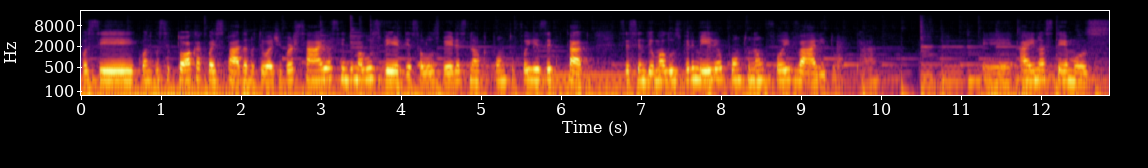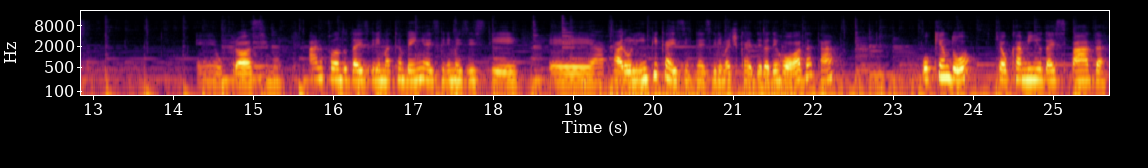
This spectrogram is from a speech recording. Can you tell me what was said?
você, quando você toca com a espada no teu adversário, acende uma luz verde. Essa luz verde é sinal que o ponto foi executado. Se acendeu uma luz vermelha, o ponto não foi válido, tá? É, aí nós temos é, o próximo. Ah, falando da esgrima também, a esgrima existe é, a paralímpica, a esgrima de cadeira de roda, tá? O kendo, que é o caminho da espada,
